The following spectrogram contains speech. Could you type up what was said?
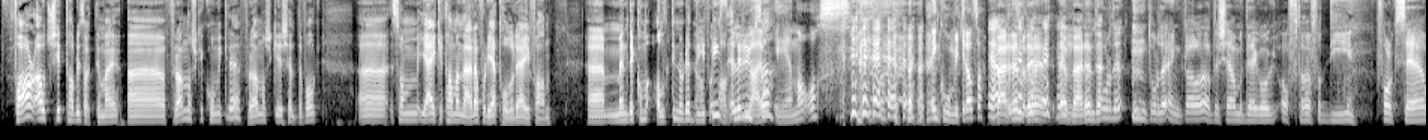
Far out shit har blitt sagt til meg uh, fra norske komikere, fra norske kjente folk, uh, som jeg ikke tar meg nær av fordi jeg tåler det, jeg gir faen. Uh, men det kommer alltid når de er dritings ja, eller Du er jo en av oss. en komiker, altså. Verre enn det. Det er verre enn det. Tror du det, tror du det er enklere at det skjer med deg òg oftere fordi folk ser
